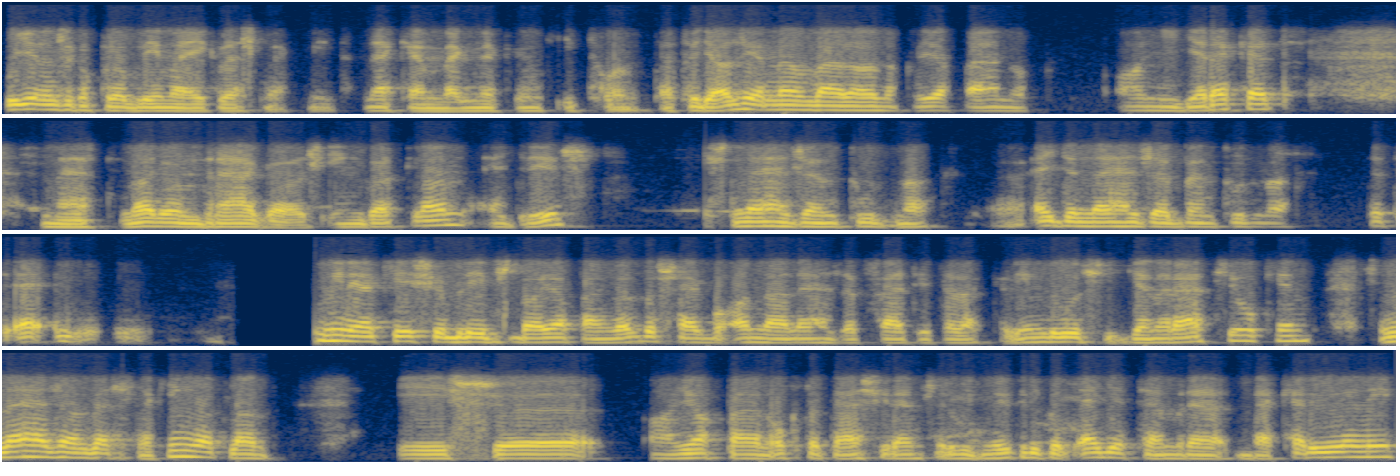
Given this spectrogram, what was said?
ugyanazok a problémáik lesznek, mint nekem, meg nekünk itthon. Tehát, hogy azért nem vállalnak a japánok annyi gyereket, mert nagyon drága az ingatlan egyrészt, és nehezen tudnak, egyre nehezebben tudnak. Tehát e, minél később lépsz be a japán gazdaságba, annál nehezebb feltételekkel indulsz, így generációként, és nehezen vesznek ingatlan, és a japán oktatási rendszer úgy működik, hogy egyetemre bekerülni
